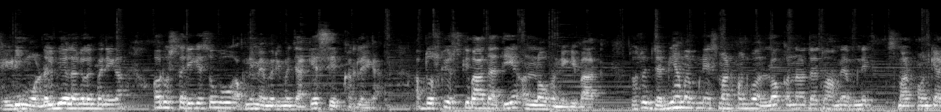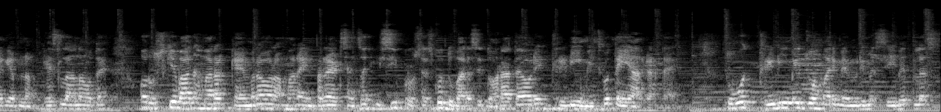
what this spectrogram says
थ्री मॉडल भी अलग अलग बनेगा और उस तरीके से वो अपनी मेमोरी में जाके सेव कर लेगा। अब दोस्तों उसके बाद आती है अनलॉक होने की बात। दोस्तों, जब भी हम अपने स्मार्टफ़ोन को अनलॉक करना होता है तो हमें अपने स्मार्टफ़ोन के आगे अपना फेस लाना होता है। और उसके बाद हमारा कैमरा और हमारा इंफ्रारेड सेंसर इसी प्रोसेस को दोबारा से दोहराता है और एक थ्री इमेज को तैयार करता है। तो वो थ्री इमेज जो हमारी मेमोरी में सेव है प्लस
